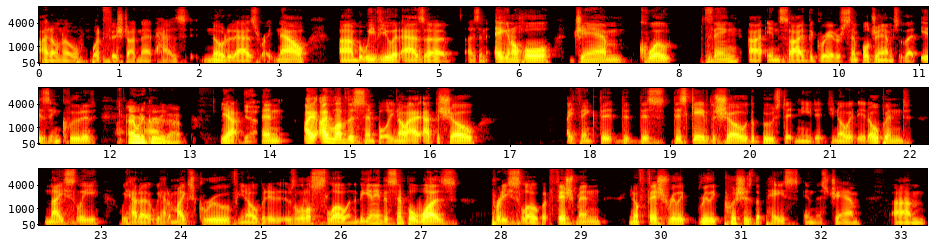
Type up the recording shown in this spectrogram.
I don't know what phish.net has noted as right now. Um, but we view it as a as an egg in a hole jam quote thing uh, inside the greater simple jam so that is included I would agree with Um, that. yeah Yeah. and i i love this simple you know at, at the show i think that, that this this gave the show the boost it needed you know it, it opened nicely we had a we had a mike's groove you know but it, it was a little slow in the beginning the simple was pretty slow but fishman you know fish really really pushes the pace in this jam um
